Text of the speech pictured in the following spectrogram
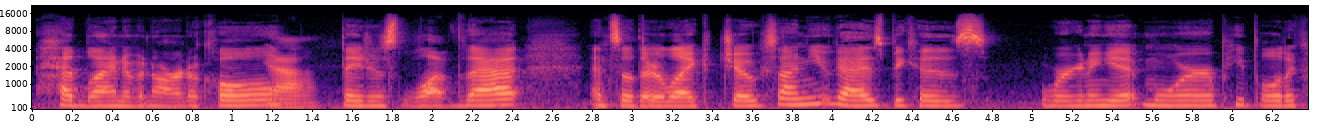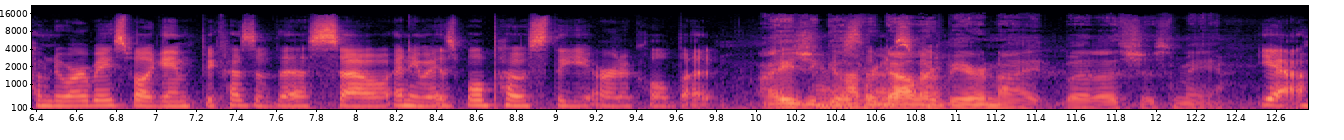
headline of an article. Yeah. They just love that. And so they're like, jokes on you guys because we're going to get more people to come to our baseball games because of this. So, anyways, we'll post the article, but I usually go for it. dollar beer night, but that's just me. yeah.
